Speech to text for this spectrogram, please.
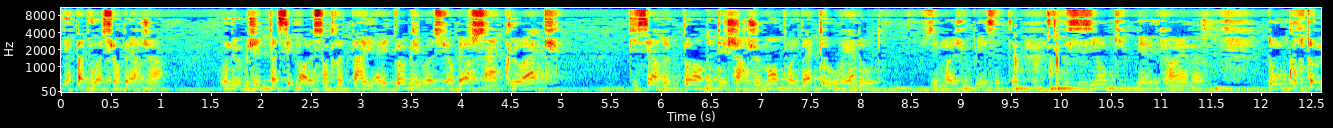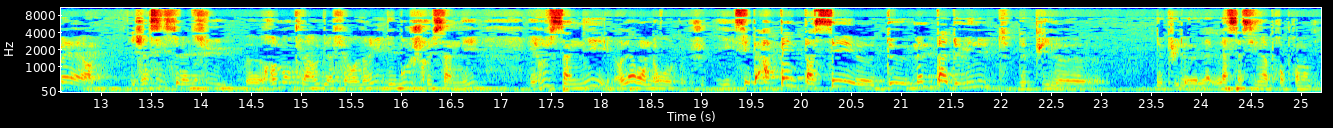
n'y euh, a pas de voie sur berge. Hein. On est obligé de passer par le centre de Paris. À l'époque, les voies sur berge, c'est un cloaque qui sert de port de déchargement pour les bateaux, rien d'autre. Excusez-moi, j'ai oublié cette précision qui mérite quand même. Donc Courtemer, j'insiste là-dessus, euh, remonte la rue de la Ferronnerie, débouche rue Saint-Denis, et rue Saint-Denis, là, on, c'est à peine passé euh, même pas deux minutes depuis, le, depuis l'assassinat proprement dit.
